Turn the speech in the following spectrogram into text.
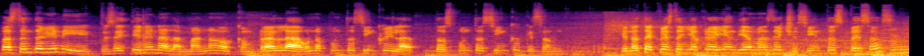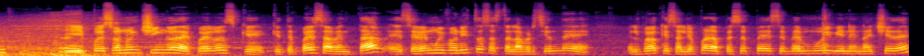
bastante bien y pues ahí tienen a la mano comprar la 1.5 y la 2.5 que son que no te cuestan yo creo hoy en día más de 800 pesos. Y pues son un chingo de juegos que, que te puedes aventar. eh, se ven muy bonitos. Hasta la versión de el juego que salió para PSP se ve muy bien en HD.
